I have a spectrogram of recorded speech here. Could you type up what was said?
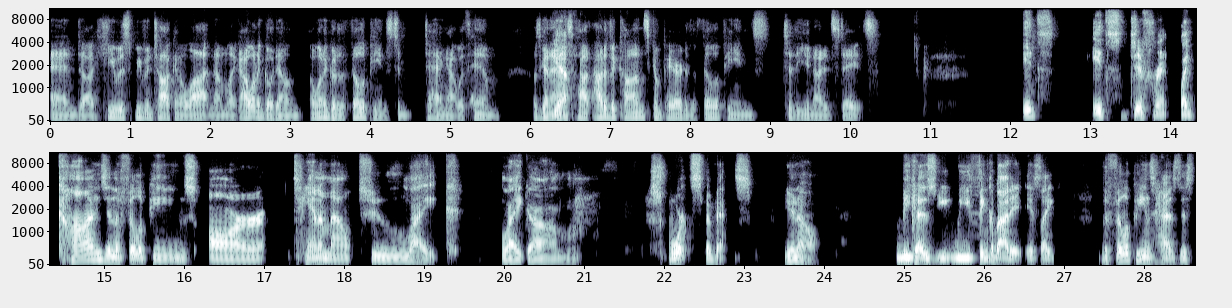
And uh, he was we've been talking a lot, and I'm like, I want to go down. I want to go to the Philippines to to hang out with him. I was going to Yeah. ask how how do the cons compare to the Philippines to the United States? It's it's different. Like cons in the Philippines are tantamount to like like um sports events, you know. Because you, when you think about it, it's like the Philippines has this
